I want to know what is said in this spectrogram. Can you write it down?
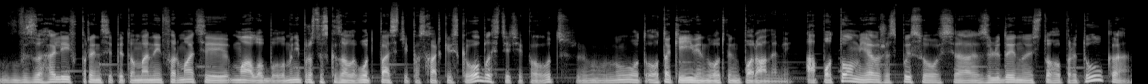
взагалі, в принципі, то в мене інформації мало було. Мені просто сказали, от пес, типу, з Харківської області, типу, от, ну, от, отакий він, от він поранений. А потім я вже списувався з людиною з того притулка,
